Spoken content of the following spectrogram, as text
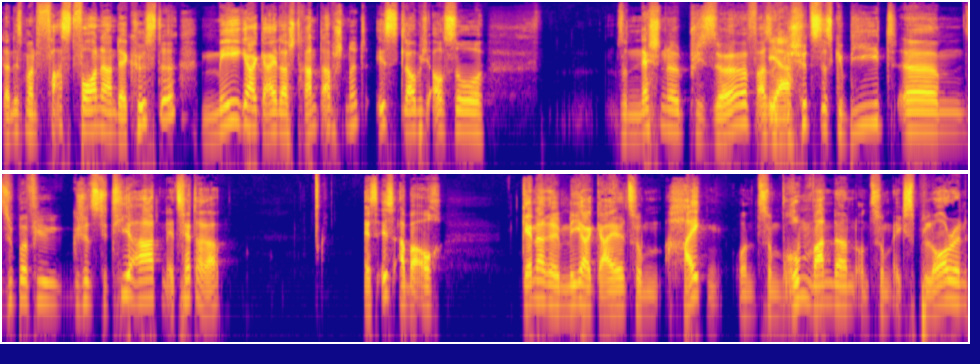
Dann ist man fast vorne an der Küste. Mega geiler Strandabschnitt. Ist, glaube ich, auch so so ein National Preserve, also ja. geschütztes Gebiet, ähm, super viel geschützte Tierarten etc. Es ist aber auch generell mega geil zum Hiken und zum Rumwandern und zum Exploren.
